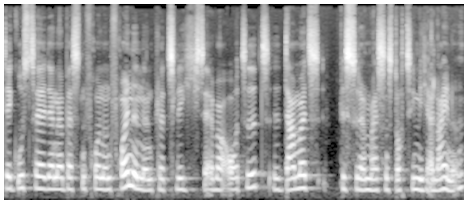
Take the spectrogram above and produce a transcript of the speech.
der Großteil deiner besten Freunde und Freundinnen plötzlich selber outet, äh, damals bist du dann meistens doch ziemlich alleine.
